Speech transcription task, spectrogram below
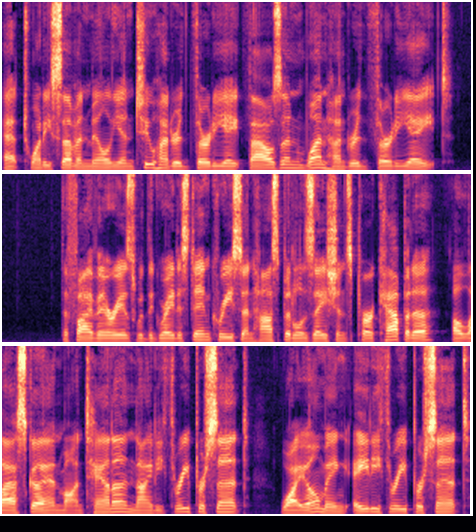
at 27,238,138. The five areas with the greatest increase in hospitalizations per capita Alaska and Montana, 93%, Wyoming, 83%,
